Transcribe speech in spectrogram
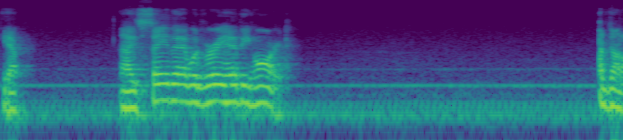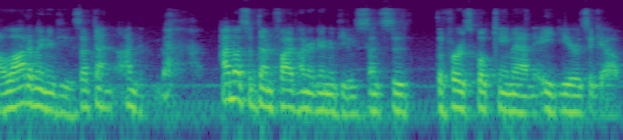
Yeah. I say that with very heavy heart. I've done a lot of interviews. I've done, I'm, i must have done 500 interviews since the, the first book came out eight years ago.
